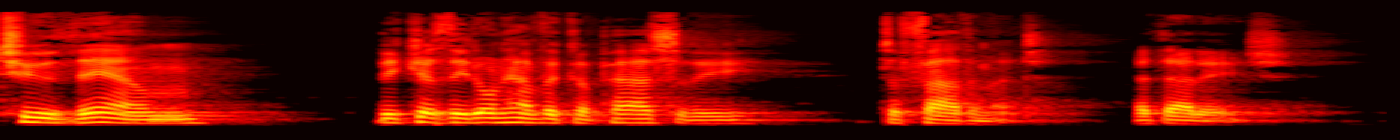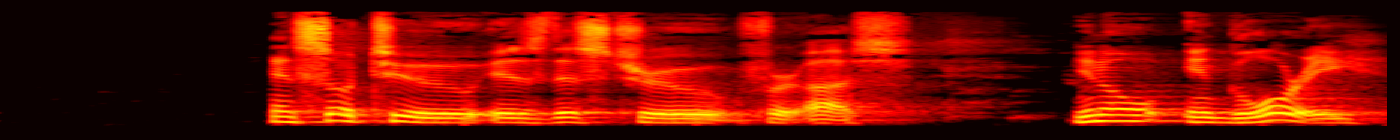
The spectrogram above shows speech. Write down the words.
to them because they don't have the capacity to fathom it at that age. And so too is this true for us. You know, in glory,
